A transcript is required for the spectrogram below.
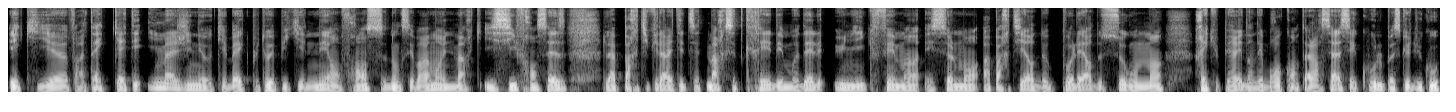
et qui, euh, enfin, qui a été imaginée au Québec plutôt et puis qui est née en France. Donc c'est vraiment une marque ici française. La particularité de cette marque, c'est de créer des modèles uniques, faits main et seulement à partir de polaires de seconde main récupérés dans des brocantes. Alors c'est assez cool parce que du coup,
